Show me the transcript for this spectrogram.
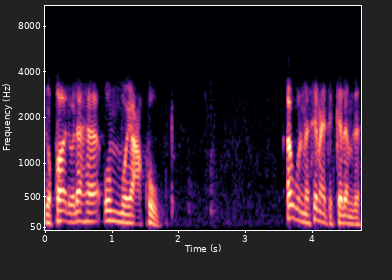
يقال لها أم يعقوب. أول ما سمعت الكلام ده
